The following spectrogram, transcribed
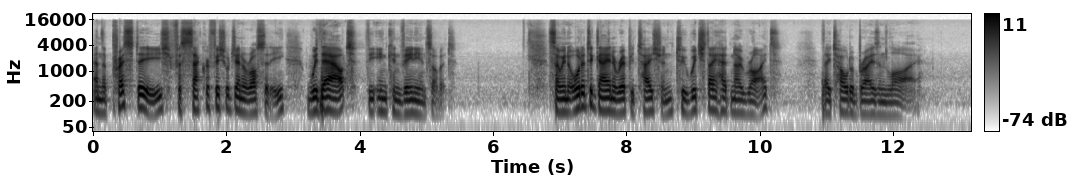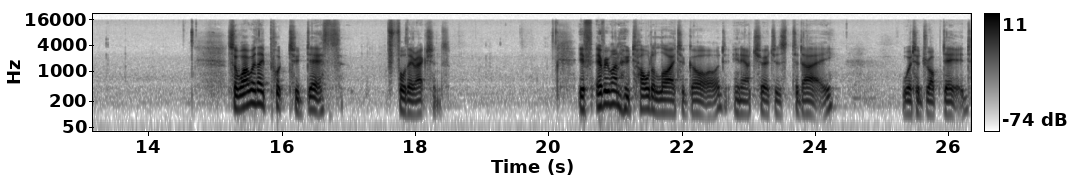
and the prestige for sacrificial generosity without the inconvenience of it. So, in order to gain a reputation to which they had no right, they told a brazen lie. So, why were they put to death for their actions? If everyone who told a lie to God in our churches today were to drop dead,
